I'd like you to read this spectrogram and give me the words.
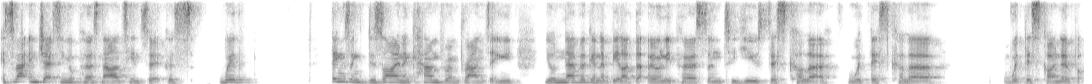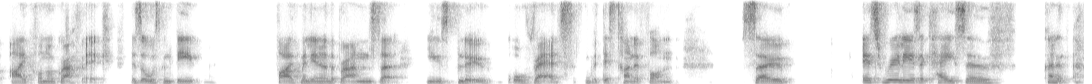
it's about injecting your personality into it because with things in design and Canva and branding, you're never going to be like the only person to use this color with this color with this kind of icon or graphic. There's always going to be five million other brands that use blue or red with this kind of font. So it's really is a case of kind of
